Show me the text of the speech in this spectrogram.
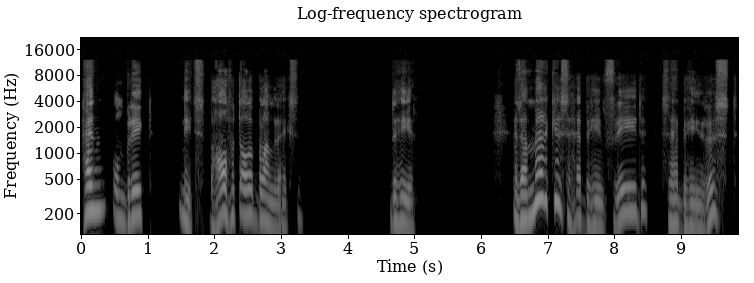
Hen ontbreekt niets, behalve het allerbelangrijkste. De Heer. En dan merken ze hebben geen vrede, ze hebben geen rust.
